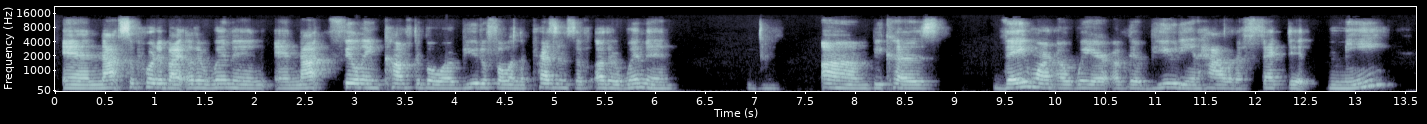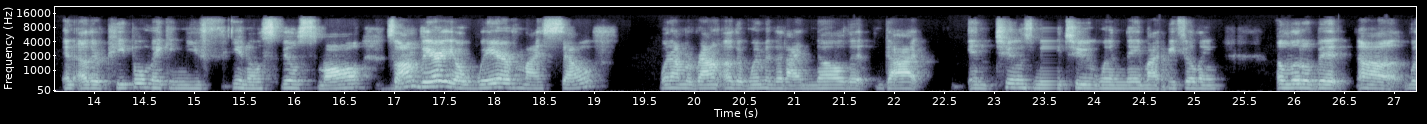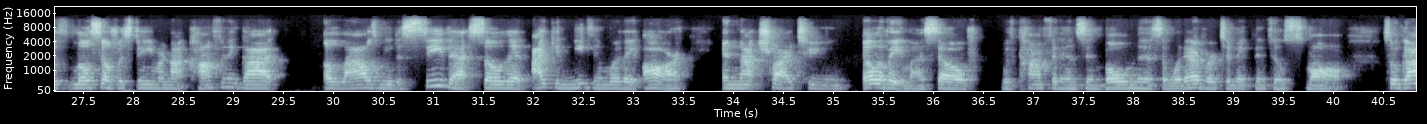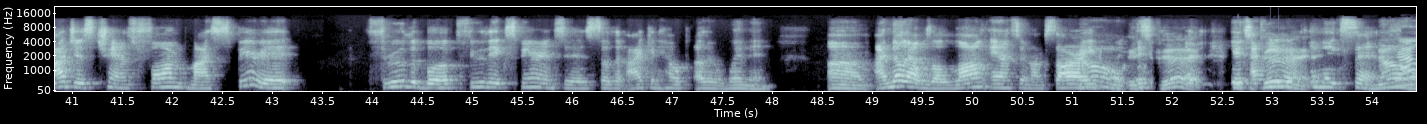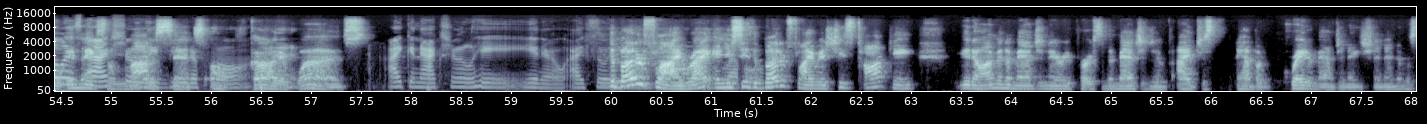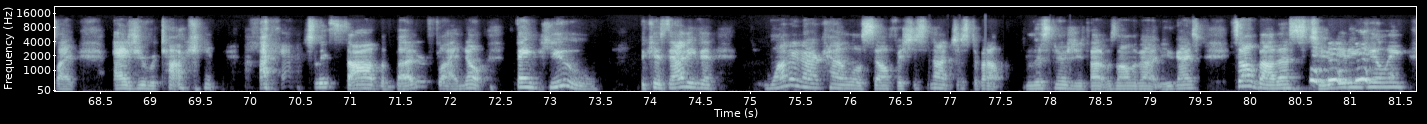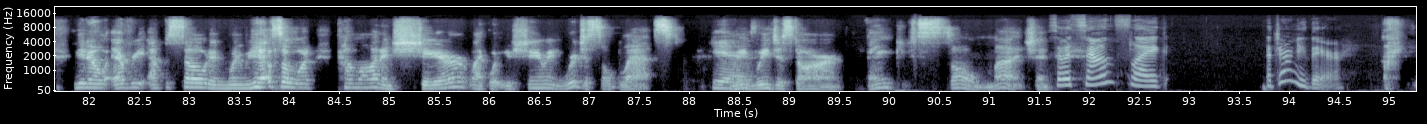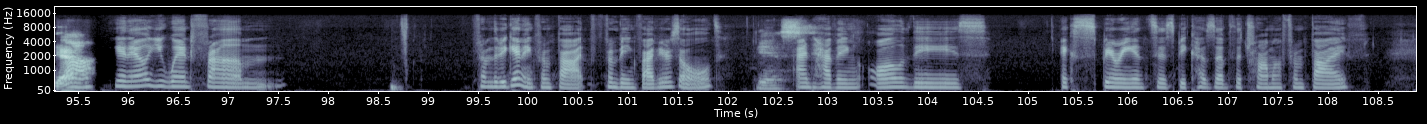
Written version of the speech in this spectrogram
and not supported by other women and not feeling comfortable or beautiful in the presence of other women mm-hmm. um, because they weren't aware of their beauty and how it affected me and other people making you you know feel small. So i'm very aware of myself when i'm around other women that i know that god intunes me to when they might be feeling a little bit uh, with low self-esteem or not confident. God allows me to see that so that I can meet them where they are and not try to elevate myself with confidence and boldness or whatever to make them feel small. So God just transformed my spirit through the book, through the experiences, so that I can help other women. Um, I know that was a long answer, and I'm sorry. No, it's good. It's it, good. It makes sense. No, it makes a lot of sense. Oh God, it was. I can actually, you know, I feel the butterfly, right? And level. you see the butterfly when she's talking. You know, I'm an imaginary person. Imaginative. I just have a great imagination, and it was like as you were talking, I actually saw the butterfly. No, thank you, because that even Wanda and I are kind of a little selfish. It's not just about listeners. You thought it was all about you guys. It's all about us too, getting healing, you know, every episode. And when we have someone come on and share like what you're sharing, we're just so blessed. Yeah. We, we just are. Thank you so much. And so it sounds like a journey there. Yeah. You know, you went from from the beginning, from five from being five years old. Yes. And having all of these experiences because of the trauma from five.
